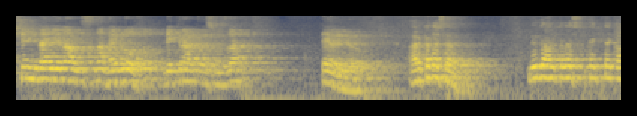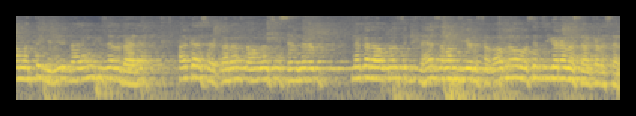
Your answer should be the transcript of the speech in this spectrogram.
Şimdiden yeni alıcısına hayırlı olsun. Bekir arkadaşımıza devrediyorum. Arkadaşlar dedi arkadaş tek tek anlattığı gibi dairemiz güzel bir daire. Arkadaşlar kanalımıza abone olursanız sevinirim. Ne kadar abone olursak biz her zaman bizi görürsünüz. Abone olmasa bizi göremezsin arkadaşlar.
